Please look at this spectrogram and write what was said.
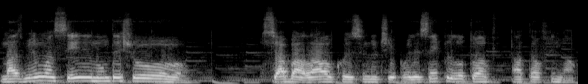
Mas mesmo assim ele não deixou se abalar ou coisa assim do tipo. Ele sempre lutou até o final.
